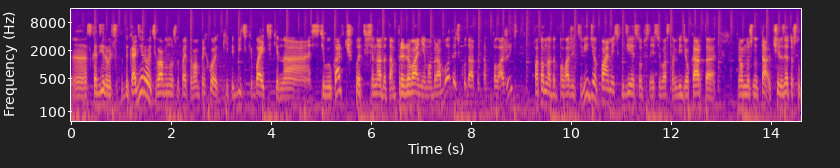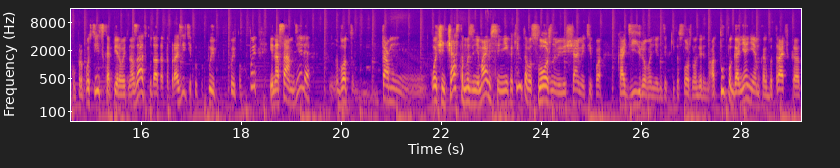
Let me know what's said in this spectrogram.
э, скодировать что-то, декодировать, вам нужно, поэтому вам приходят какие-то битики, байтики на сетевую карточку, это все надо там прерыванием обработать, куда-то там положить, потом надо положить видео память, где, собственно, если у вас там видеокарта, вам нужно та, через эту штуку пропустить, скопировать назад, куда-то отобразить и пы пы пы пы И на самом деле, вот там очень часто мы занимаемся не какими-то вот сложными вещами, типа кодирования, где какие-то сложные алгоритмы, а тупо гонянием как бы трафика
